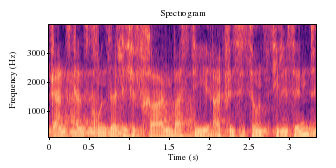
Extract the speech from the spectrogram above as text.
ganz, ganz grundsätzliche Fragen, was die Akquisitionsziele sind.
